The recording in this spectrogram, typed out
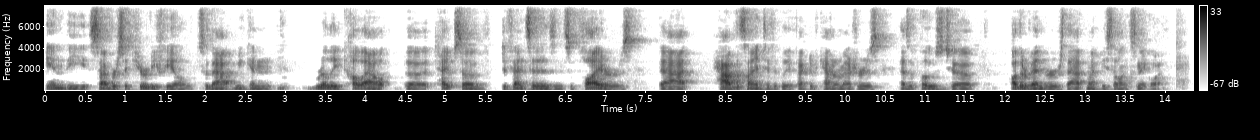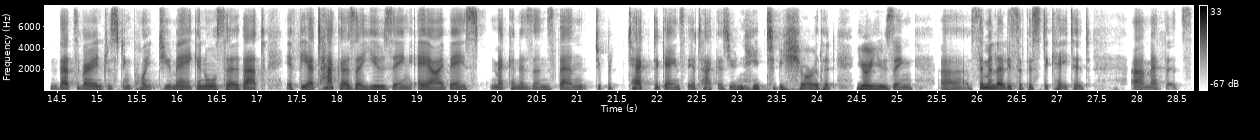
in the cybersecurity field so that we can really cull out the types of defenses and suppliers that have the scientifically effective countermeasures as opposed to other vendors that might be selling snake oil. That's a very interesting point you make. And also that if the attackers are using AI based mechanisms, then to protect against the attackers, you need to be sure that you're using uh, similarly sophisticated uh, methods.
